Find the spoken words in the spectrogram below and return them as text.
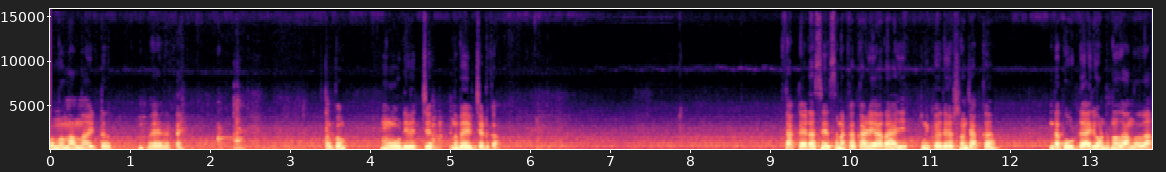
ഒന്ന് നന്നായിട്ട് വേകട്ടെ. നമുക്ക് മൂടി വെച്ച് ഒന്ന് വേവിച്ചെടുക്കാം. ചക്കയുടെ സീസണൊക്കെ കഴിയാറായി. എനിക്കൊരു കഷ്ണം ചക്ക എന്റെ കൂട്ടുകാരി കൊണ്ടുവന്ന് തന്നതാണ്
